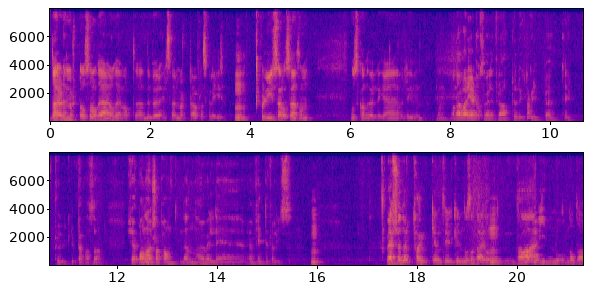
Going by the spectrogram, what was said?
Der er det mørkt også, og det er jo det med at eh, det bør helst være mørkt der flaska ligger. Mm. For lys er også en sånn noe som kan ødelegge, ødelegge vinen. Mm. Og Der varierer det også veldig fra produktgruppe til produktgruppe. Altså, Kjøper man en champagne, den er jo veldig ømfintlig for lys. Mm. Jeg skjønner tanken til kunden også. at Det er sånn, Da er vinen moden, og da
